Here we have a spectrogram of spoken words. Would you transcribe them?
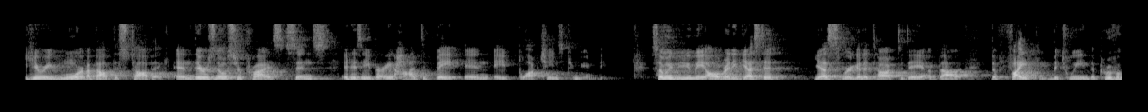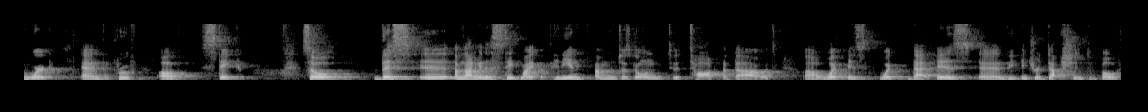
hearing more about this topic. And there is no surprise since it is a very hot debate in a blockchains community. Some of you may already guessed it. Yes, we're going to talk today about the fight between the proof of work and the proof of stake. So this, uh, I'm not going to state my opinion. I'm just going to talk about uh, what is what that is and the introduction to both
